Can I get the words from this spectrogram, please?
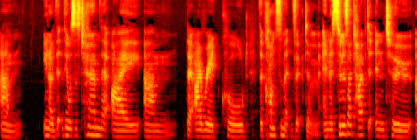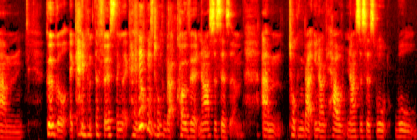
Um, you know, th- there was this term that I um, that I read called the consummate victim, and as soon as I typed it into um, Google, it came up. The first thing that came up was talking about covert narcissism, um, talking about you know how narcissists will will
